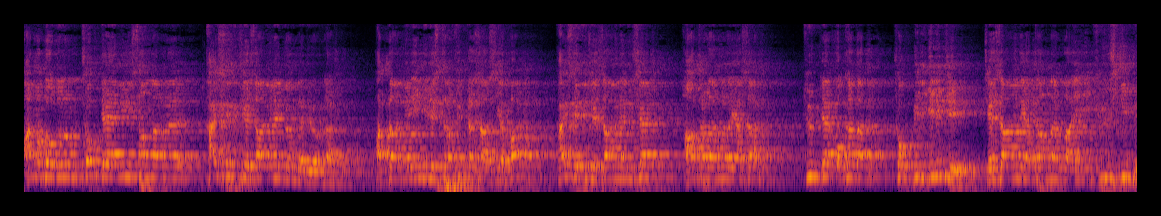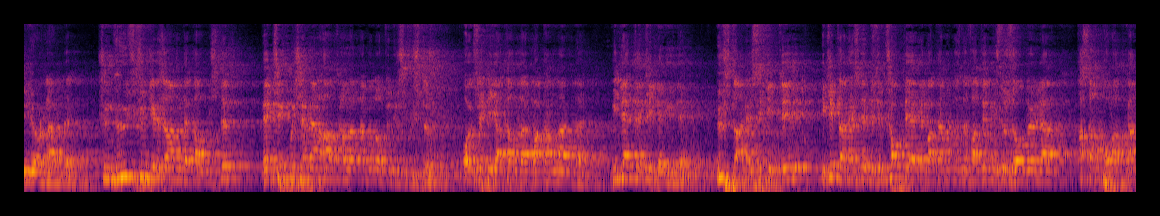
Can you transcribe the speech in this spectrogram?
Anadolu'nun çok değerli insanlarını Kayseri cezaevine gönderiyorlar. Hatta bir İngiliz trafik kazası yapar, Kayseri cezaevine düşer, hatıralarında yazar. Türkler o kadar çok bilgili ki cezaevinde yatanlar dahi iki üç dil biliyorlardı. Çünkü üç gün cezaevinde kalmıştır ve çıkmış hemen hatıralarına bu notu düşmüştür. Oysa ki yatanlar bakanlardı, milletvekilleriydi. Üç tanesi gitti, iki tanesi de bizim çok değerli bakanımızdı Fatih Müslü Zorlu'yla Hasan Polatkan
